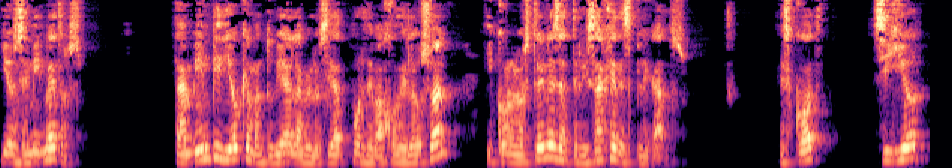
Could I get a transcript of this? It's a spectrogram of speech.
y 11.000 metros. También pidió que mantuviera la velocidad por debajo de la usual y con los trenes de aterrizaje desplegados. Scott siguió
